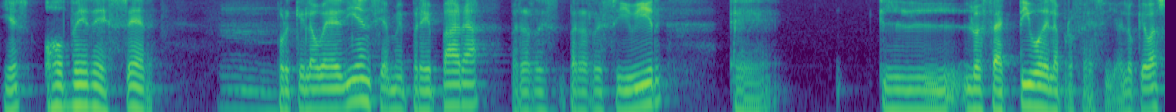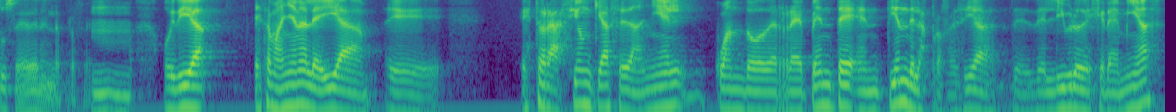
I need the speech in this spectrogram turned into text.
y es obedecer. Mm. Porque la obediencia me prepara para, para recibir eh, lo efectivo de la profecía, lo que va a suceder en la profecía. Mm. Hoy día, esta mañana leía eh, esta oración que hace Daniel cuando de repente entiende las profecías del libro de Jeremías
